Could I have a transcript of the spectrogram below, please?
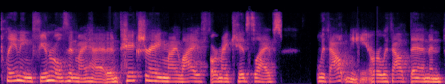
planning funerals in my head and picturing my life or my kids' lives without me or without them and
